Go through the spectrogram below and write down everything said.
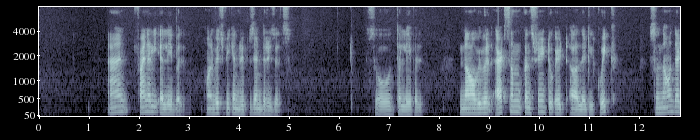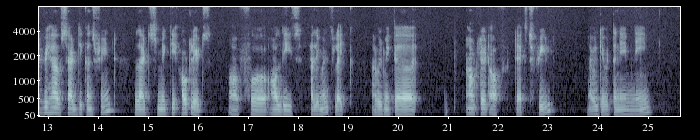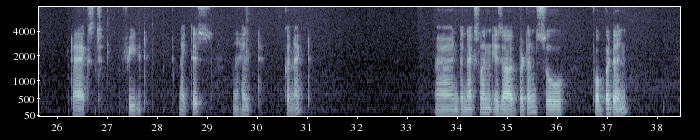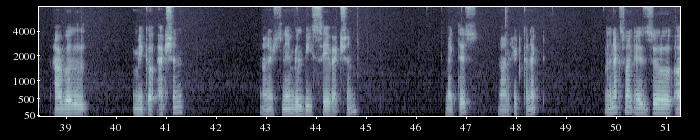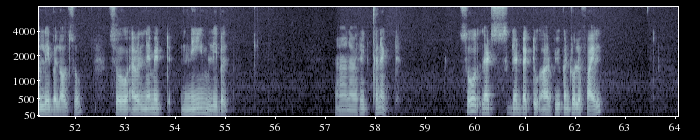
And finally a label on which we can represent the results. So the label. Now we will add some constraint to it a little quick. So now that we have set the constraint let's make the outlets of uh, all these elements. Like I will make the outlet of text field. I will give it the name name text field like this and hit connect and the next one is a button. So for button I will make a action. And its name will be save action. Like this. And hit connect. And the next one is uh, a label also. So I will name it name label. And I will hit connect. So let's get back to our view controller file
